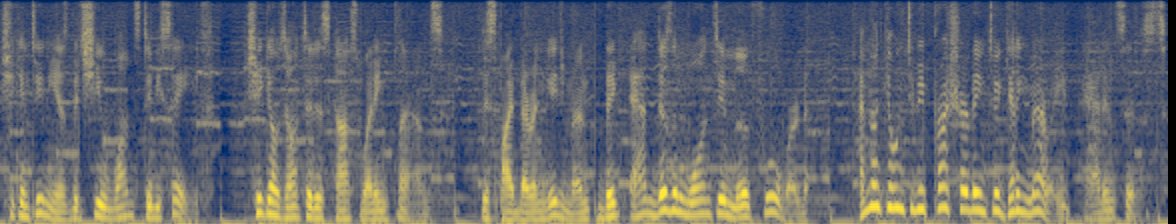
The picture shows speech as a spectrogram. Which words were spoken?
She continues that she wants to be safe. She goes on to discuss wedding plans. Despite their engagement, Big Ed doesn't want to move forward. I'm not going to be pressured into getting married, Ed insists.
